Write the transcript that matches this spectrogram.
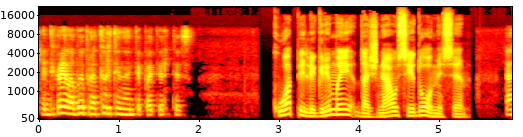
Tikrai labai praturtinanti patirtis. Kuo piligrimai dažniausiai domisi? E,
